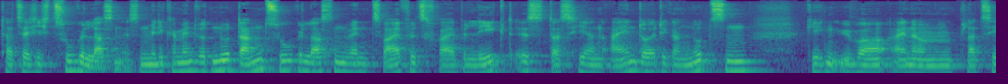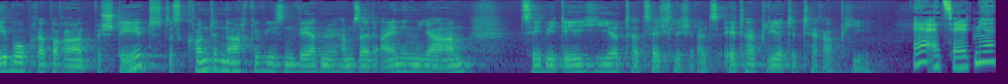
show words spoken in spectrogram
tatsächlich zugelassen ist. Ein Medikament wird nur dann zugelassen, wenn zweifelsfrei belegt ist, dass hier ein eindeutiger Nutzen gegenüber einem Placebo-Präparat besteht. Das konnte nachgewiesen werden. Wir haben seit einigen Jahren CBD hier tatsächlich als etablierte Therapie. Er erzählt mir,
